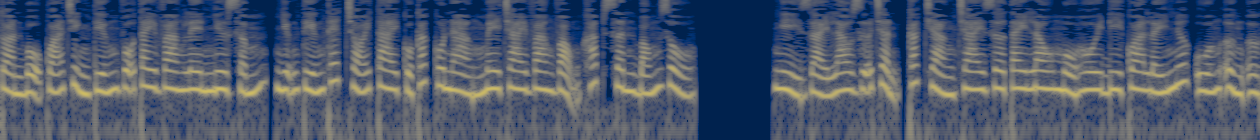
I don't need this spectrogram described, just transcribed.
Toàn bộ quá trình tiếng vỗ tay vang lên như sấm, những tiếng thét chói tai của các cô nàng mê trai vang vọng khắp sân bóng rổ. Nghỉ giải lao giữa trận, các chàng trai giơ tay lau mồ hôi đi qua lấy nước uống ừng ực.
